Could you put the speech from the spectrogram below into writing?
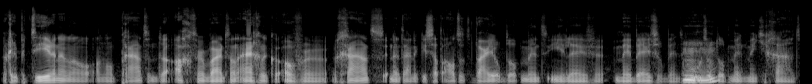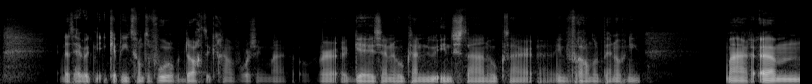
repeteren en al, en al praten erachter waar het dan eigenlijk over gaat. En uiteindelijk is dat altijd waar je op dat moment in je leven mee bezig bent. Hoe het Mhm. op dat moment met je gaat. En dat heb ik. Ik heb niet van tevoren bedacht. Ik ga een voorstelling maken over eh, gay zijn en hoe ik daar nu in sta. en Hoe ik daarin in veranderd ben of niet. Maar ehm,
